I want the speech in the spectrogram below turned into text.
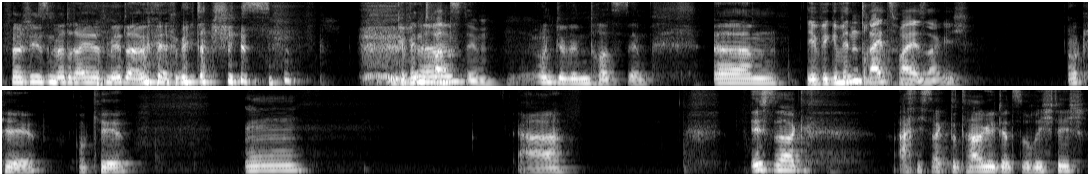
verschießen wir drei Elfmeter im Elfmeterschießen. Gewinnen ähm, trotzdem. und gewinnen trotzdem. Ähm, ja, wir gewinnen 3-2, sage ich. Okay, okay. Mm. Ja, ich sag, ach, ich sag, total geht jetzt so richtig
